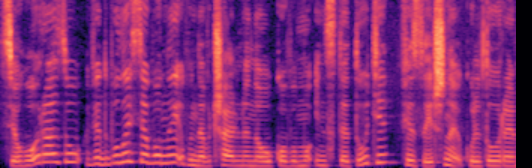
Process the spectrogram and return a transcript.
Цього разу відбулися вони в навчально-науковому інституті фізичної культури.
